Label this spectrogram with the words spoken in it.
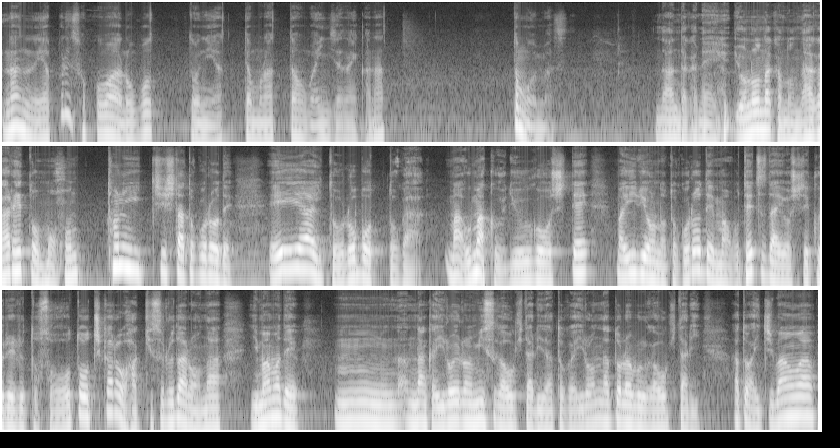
なのでやっぱりそこはロボットにやってもらった方がいいんじゃないかなと思います。なんだかね世の中の流れともう本当に一致したところで AI とロボットがまあ、うまく融合して、まあ、医療のところでまあお手伝いをしてくれると相当力を発揮するだろうな今までうんなんかいろいろミスが起きたりだとかいろんなトラブルが起きたりあとは一番は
